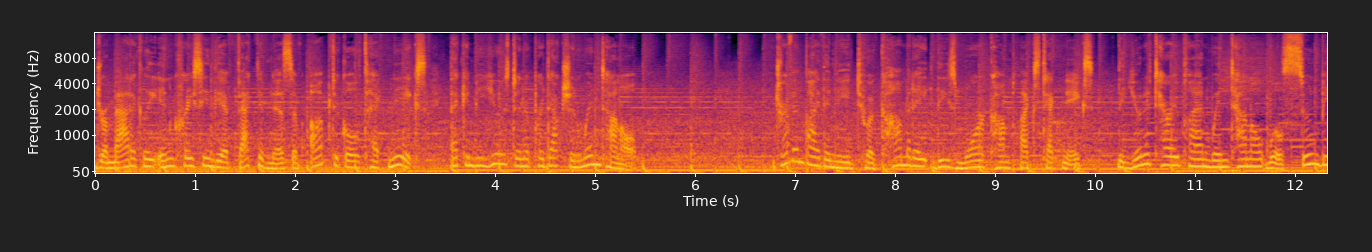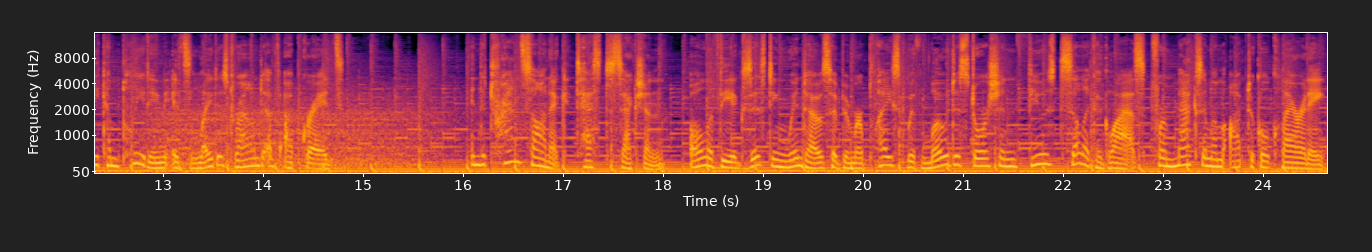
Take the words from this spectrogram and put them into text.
dramatically increasing the effectiveness of optical techniques that can be used in a production wind tunnel. Driven by the need to accommodate these more complex techniques, the Unitary Plan Wind Tunnel will soon be completing its latest round of upgrades. In the transonic test section, all of the existing windows have been replaced with low distortion fused silica glass for maximum optical clarity.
